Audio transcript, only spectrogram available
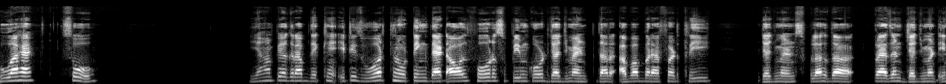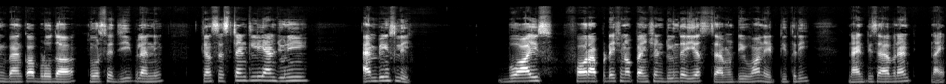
हुआ है। सो so, यहाँ पे अगर आप देखें it is worth noting that all four Supreme Court judgment there above referred three judgments plus the present judgment in Bank of Baroda versus G Palani consistently and unambiguously voice for updation of pension during the years 71, 83, 97 and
